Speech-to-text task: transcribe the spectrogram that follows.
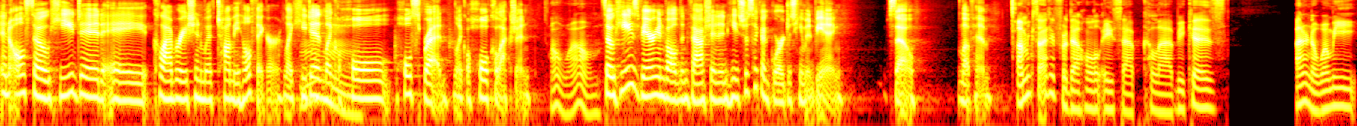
And also he did a collaboration with Tommy Hilfiger. Like he did like a Mm. whole whole spread, like a whole collection. Oh wow. So he's very involved in fashion and he's just like a gorgeous human being. So, love him. I'm excited for that whole ASAP collab because I don't know when we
